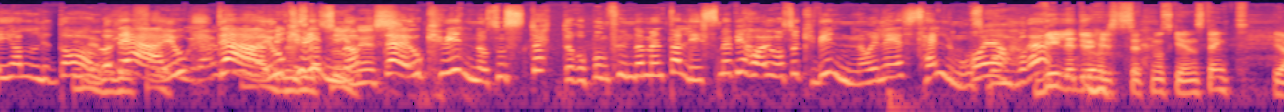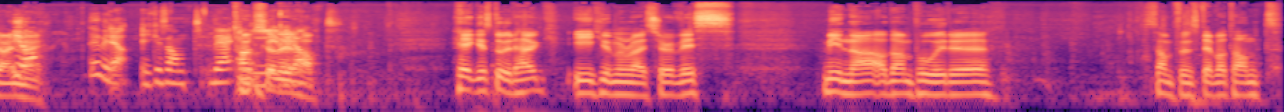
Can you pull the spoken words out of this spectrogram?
i alle dager Det er jo, det er jo kvinner Det er jo kvinner som støtter opp om fundamentalisme. Vi har jo også kvinner i selvmordsbombere. Ville du helst sett moskeen stengt? Ja eller Ja, det vil jeg. Ja, ikke sant? Det er Takk skal dere ha. Hege Storhaug i Human Rights Service, Mina Adampour, eh, samfunnsdebattant,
